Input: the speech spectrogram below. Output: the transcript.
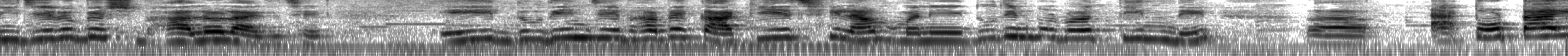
নিজেরও বেশ ভালো লাগছে। এই দুদিন যেভাবে কাটিয়েছিলাম মানে দুদিন বলব না, তিন দিন এতটাই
